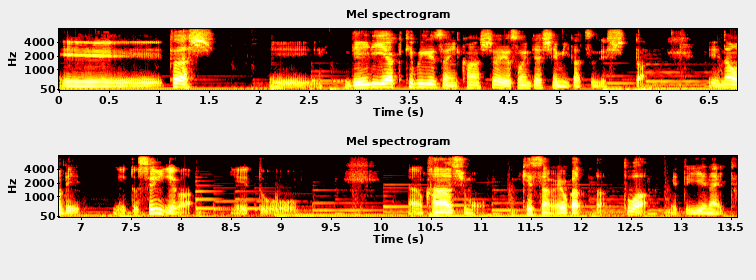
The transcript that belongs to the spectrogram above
えー、ただし、えー、デイリーアクティブユーザーに関しては予想に対して未達でした。えー、なので、えーと、そういう意味では、えーと、あの必ずしも決算が良かったとは、えーと、言えないと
